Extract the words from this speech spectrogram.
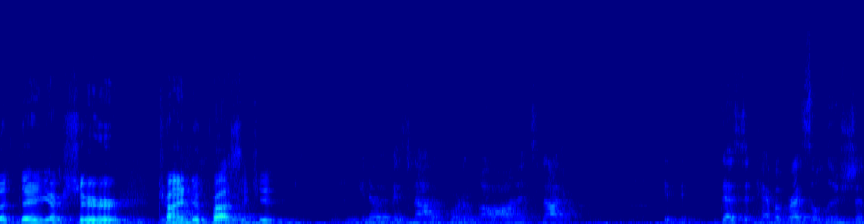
But they are sure trying to prosecute. Mm-hmm. You know, if it's not a court of law and it's not, if it doesn't have a resolution,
